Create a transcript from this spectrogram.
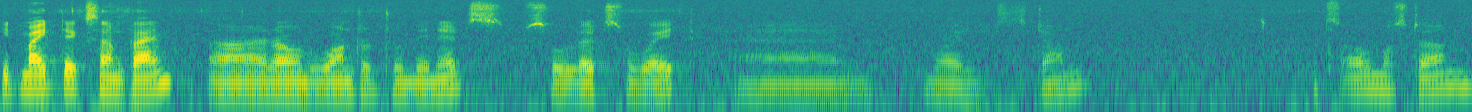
it might take some time uh, around one to two minutes so let's wait and while it's done it's almost done.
